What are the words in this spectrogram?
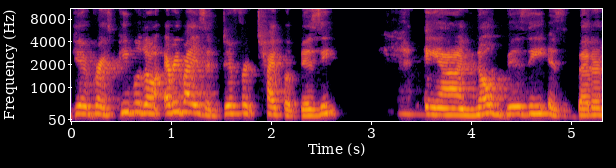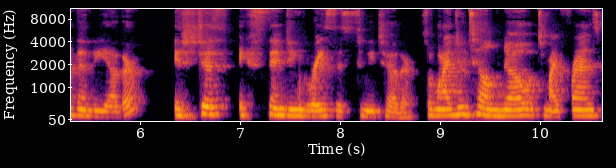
give grace. People don't, everybody's a different type of busy, and no busy is better than the other. It's just extending graces to each other. So when I do tell no to my friends,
